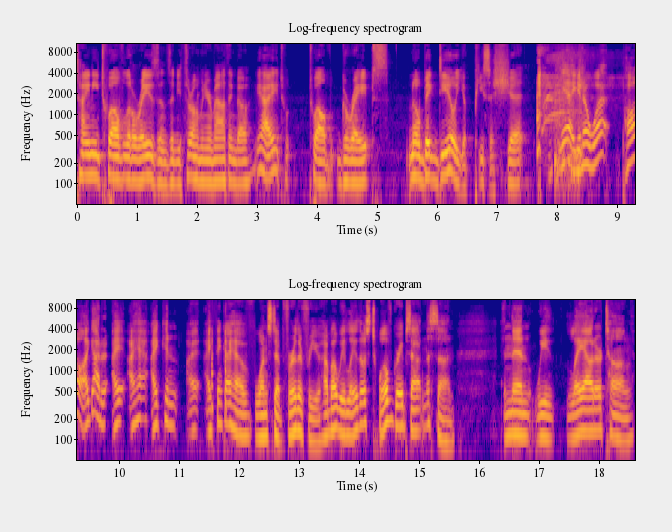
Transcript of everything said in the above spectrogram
tiny 12 little raisins and you throw them in your mouth and go, Yeah, I ate tw- 12 grapes. No big deal, you piece of shit. yeah, you know what, Paul? I got it. I I ha- I can. I I think I have one step further for you. How about we lay those twelve grapes out in the sun, and then we lay out our tongue,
